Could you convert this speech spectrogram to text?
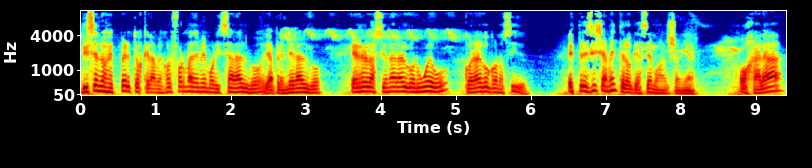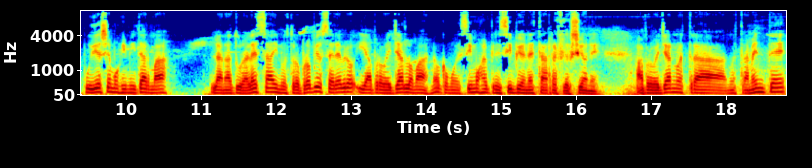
Dicen los expertos que la mejor forma de memorizar algo, de aprender algo, es relacionar algo nuevo con algo conocido. Es precisamente lo que hacemos al soñar. Ojalá pudiésemos imitar más la naturaleza y nuestro propio cerebro y aprovecharlo más, ¿no? Como decimos al principio en estas reflexiones. Aprovechar nuestra, nuestra mente,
